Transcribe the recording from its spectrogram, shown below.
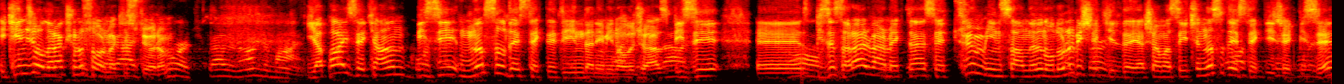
İkinci olarak şunu sormak istiyorum. Yapay zekanın bizi nasıl desteklediğinden emin olacağız. Bizi e, bize zarar vermektense tüm insanların onurlu bir şekilde yaşaması için nasıl destekleyecek bizi?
